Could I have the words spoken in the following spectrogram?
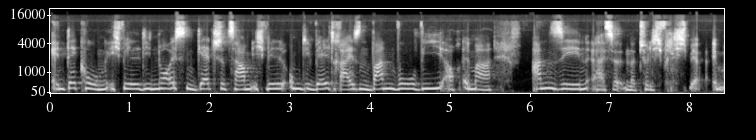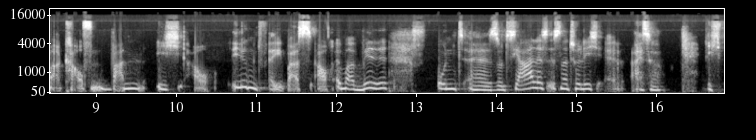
Entdeckung. Ich will die neuesten Gadgets haben. Ich will um die Welt reisen, wann, wo, wie auch immer. Ansehen, also natürlich will ich mir immer kaufen, wann ich auch irgendwas auch immer will. Und äh, Soziales ist natürlich, äh, also ich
